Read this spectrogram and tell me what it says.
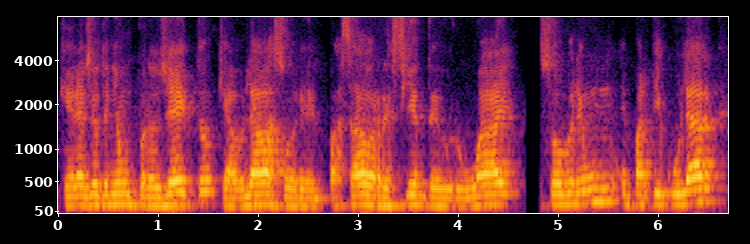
que era yo tenía un proyecto que hablaba sobre el pasado reciente de Uruguay, sobre un, en particular,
